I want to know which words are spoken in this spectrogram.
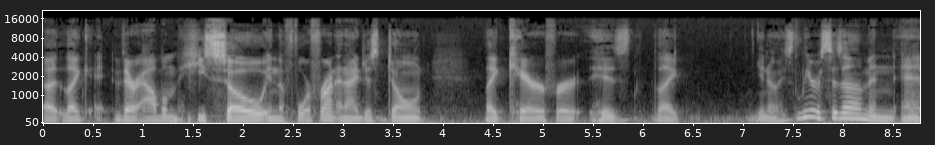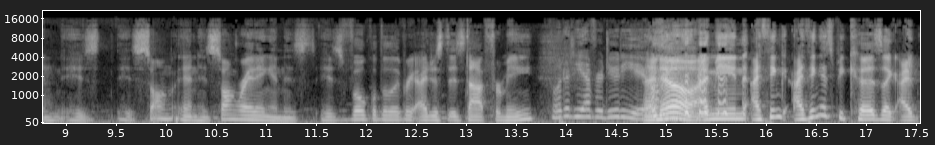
uh, like their album, he's so in the forefront, and I just don't like care for his like you know his lyricism and and his his song and his songwriting and his his vocal delivery. I just it's not for me. What did he ever do to you? I know. I mean, I think I think it's because like I,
